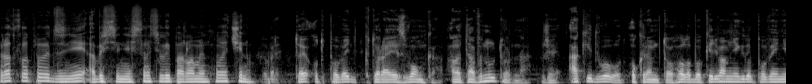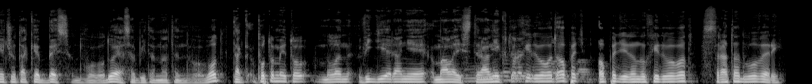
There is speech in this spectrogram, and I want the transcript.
krátka odpoveď znie, aby ste nestratili parlamentnú väčšinu. Dobre, to je odpoveď, ktorá je zvonka. Ale tá vnútorná, že aký dôvod, okrem toho, lebo keď vám niekto povie niečo také bez dôvodu, ja sa pýtam na ten dôvod, tak potom je to len vydieranie malej strany, ktorá... Dôvod, opäť, opäť jednoduchý dôvod, strata dôvery.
